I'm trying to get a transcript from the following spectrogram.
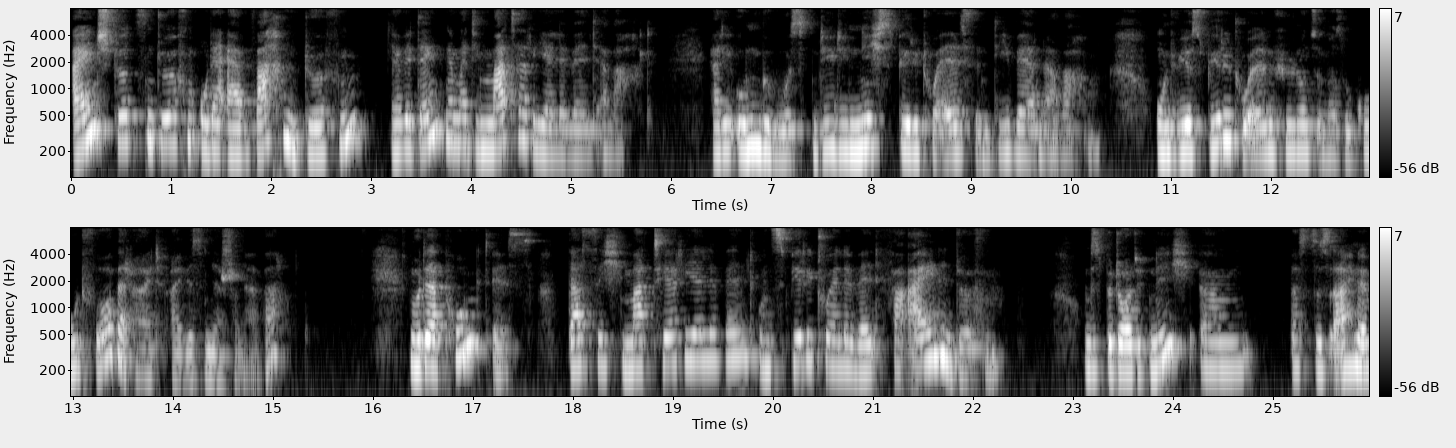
einstürzen dürfen oder erwachen dürfen ja, wir denken immer, die materielle Welt erwacht. Ja, die Unbewussten, die, die nicht spirituell sind, die werden erwachen. Und wir Spirituellen fühlen uns immer so gut vorbereitet, weil wir sind ja schon erwacht. Nur der Punkt ist, dass sich materielle Welt und spirituelle Welt vereinen dürfen. Und das bedeutet nicht, ähm, dass das eine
